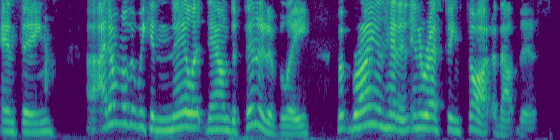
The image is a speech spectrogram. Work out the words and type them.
and things. Uh, I don't know that we can nail it down definitively, but Brian had an interesting thought about this.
